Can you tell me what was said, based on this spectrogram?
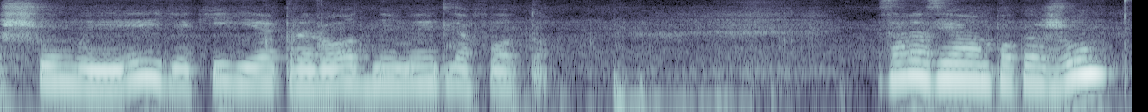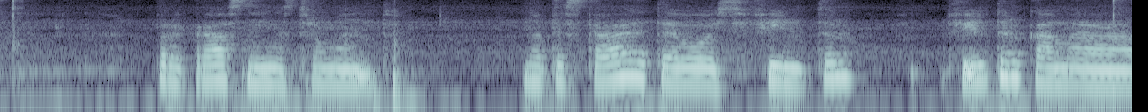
шуми, які є природними для фото. Зараз я вам покажу прекрасний інструмент. Натискаєте ось фільтр, фільтр камера.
